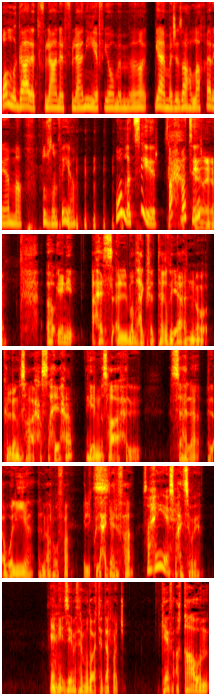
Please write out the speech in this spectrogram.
والله قالت فلانة الفلانية في يوم ما يا إما جزاها الله خير يا إما تظلم فيها. والله تصير صح؟ ما تصير؟ يعني أحس المضحك في التغذية أنه كل النصائح الصحيحة هي النصائح السهلة الأولية المعروفة اللي كل أحد يعرفها. صحيح. بس ما حد يسويها. يعني زي مثل موضوع التدرج. كيف أقاوم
